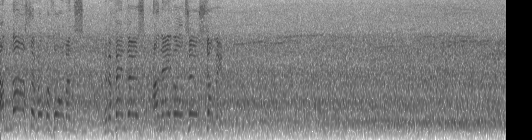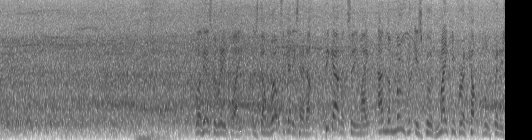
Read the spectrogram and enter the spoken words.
A masterful performance. The defenders unable to stop him. Well, here's the replay. He's done well to get his head up, pick out a teammate, and the movement is good, making for a comfortable finish.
